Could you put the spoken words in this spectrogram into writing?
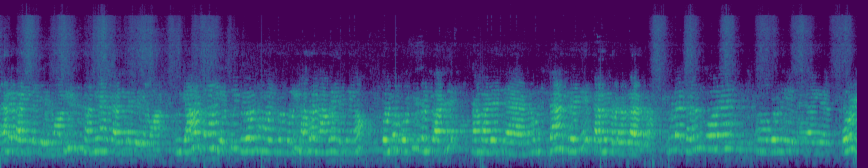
நல்ல காரியங்களை செய்தோமா வீட்டுக்கு நன்மையான காரியங்களை செய்தோமா இது யாருக்கெல்லாம் எப்படி பிரயோஜனமா இருக்கும்னு சொல்லி நம்மள நாமளே என்ன செய்யணும்? கொஞ்சம் கொஸ்டின் பண்ணி பார்த்து நம்ம நம்ம விசாரிக்கிறதுக்கு கடமைப்பட்டவர்களா இருக்கிறோம் இவ்வளவு கடந்து போன ஒரு பொருள்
